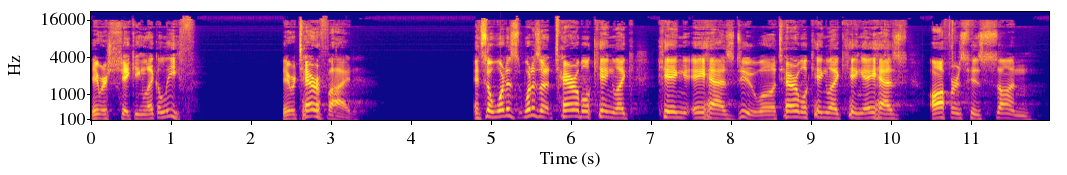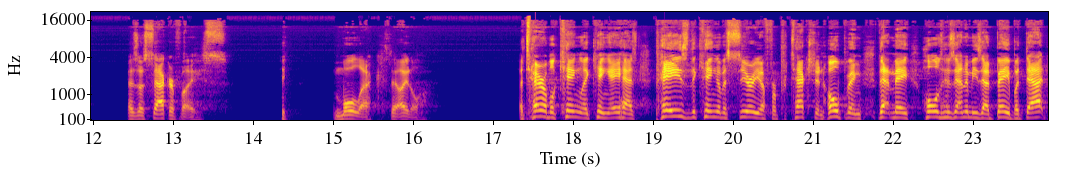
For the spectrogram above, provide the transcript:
They were shaking like a leaf. They were terrified. And so, what, is, what does a terrible king like King Ahaz do? Well, a terrible king like King Ahaz offers his son as a sacrifice to Molech, the idol. A terrible king like King Ahaz pays the king of Assyria for protection, hoping that may hold his enemies at bay, but that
